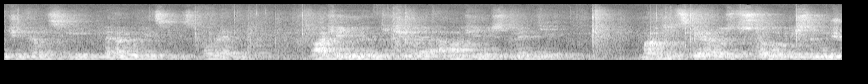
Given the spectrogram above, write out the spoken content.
Učitelský pedagogický sbore, vážení rodičové a vážení studenti, mám vždycky radost z toho, když se můžu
